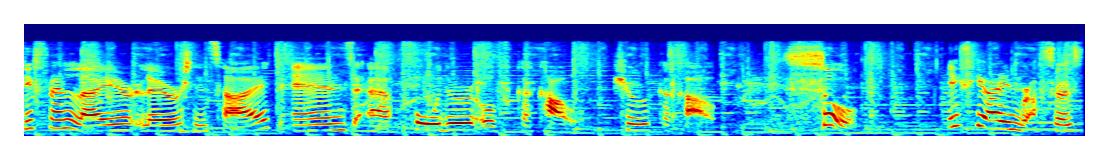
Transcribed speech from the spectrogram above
different layer, layers inside and a powder of cacao, pure cacao. So, if you are in Brussels,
